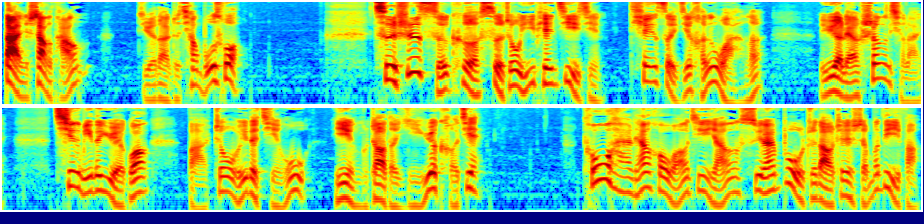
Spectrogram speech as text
弹上膛，觉得这枪不错。此时此刻，四周一片寂静，天色已经很晚了，月亮升起来，清明的月光把周围的景物。映照的隐约可见。童海良和王金阳虽然不知道这是什么地方，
